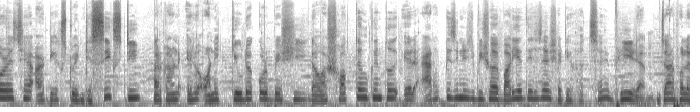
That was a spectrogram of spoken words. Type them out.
করেছে আরটিএক্স টোয়েন্টি সিক্সটি তার কারণ এর অনেক কিউডাকোর বেশি দেওয়া সত্ত্বেও কিন্তু এর আরেকটি জিনিস বিষয় বাড়িয়ে দিয়েছে, সেটি হচ্ছে ভি র্যাম যার ফলে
